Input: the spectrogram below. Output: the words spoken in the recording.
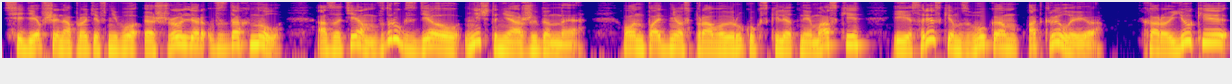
Сидевший напротив него Эш-роллер вздохнул, а затем вдруг сделал нечто неожиданное. Он поднес правую руку к скелетной маске и с резким звуком открыл ее. Харуюки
